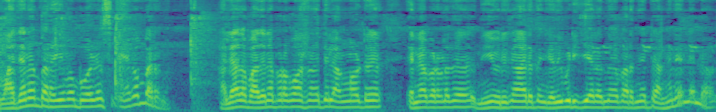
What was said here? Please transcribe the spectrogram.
വചനം പറയുമ്പോഴും സ്നേഹം പറയണം അല്ലാതെ വചന പ്രഘോഷണത്തിൽ അങ്ങോട്ട് എന്നാ പറയണത്? നീ ഒരു കാര്യത്തും ഗതി പിടിക്കുകയെന്ന് പറഞ്ഞിട്ട് അങ്ങനെയല്ലല്ലോ.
